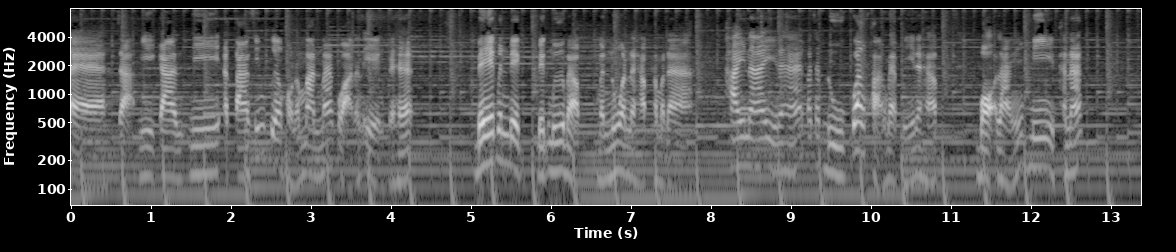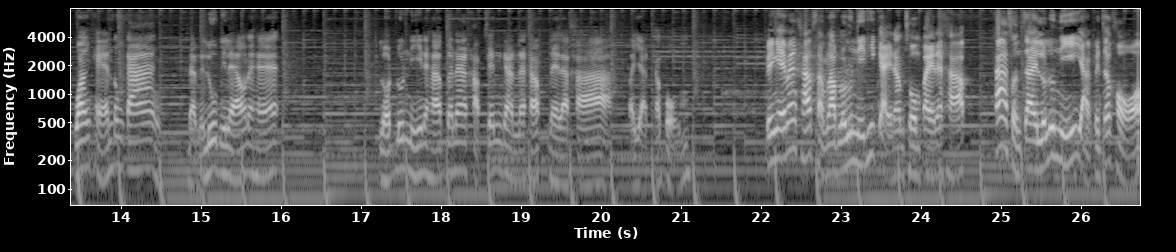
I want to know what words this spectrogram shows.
แต่จะมีการมีอัตราสิ้นเปลืองของน้ำมันมากกว่านั่นเองนะฮะเบรกเป็นเบรกเบรกมือแบบแมันนวลนะครับ ธรรมดา ภายในนะฮะก็จะดูกว้างขวางแบบนี้นะครับ เบาะหลังมีพนัก วางแขนตรงกลาง แบบในรูปนี้แล้วนะฮะรถรุ่นนี้นะครับก็น่าขับเช่นกันนะครับ ในราคาประหยัดครับผม เป็นไงบ้างครับสำหรับรถรุ่นนี้ที่ไก่นำชมไปนะครับ ถ้าสนใจรถรุ่นนี้อยากเป็นเจ้าของ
